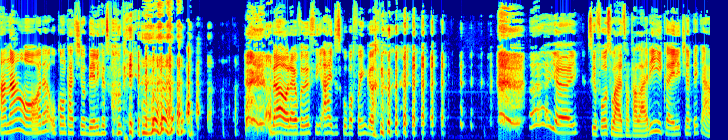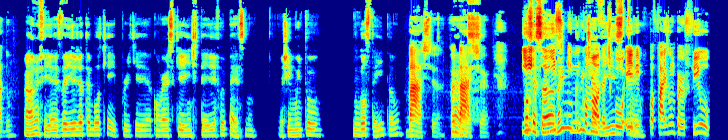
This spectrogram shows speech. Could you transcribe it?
Ah, na hora, o contatinho dele respondeu. na hora, eu falei assim, ai, desculpa, foi engano. ai, ai. Se fosse o Adson Talarica, ele tinha pegado. ah, minha filha, esse daí eu já até bloqueei, porque a conversa que a gente teve foi péssima. Eu achei muito. Não gostei, então. Baixa. Foi Ah, baixa. Sabe, isso nem que me incomoda. Tipo, ele faz um perfil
